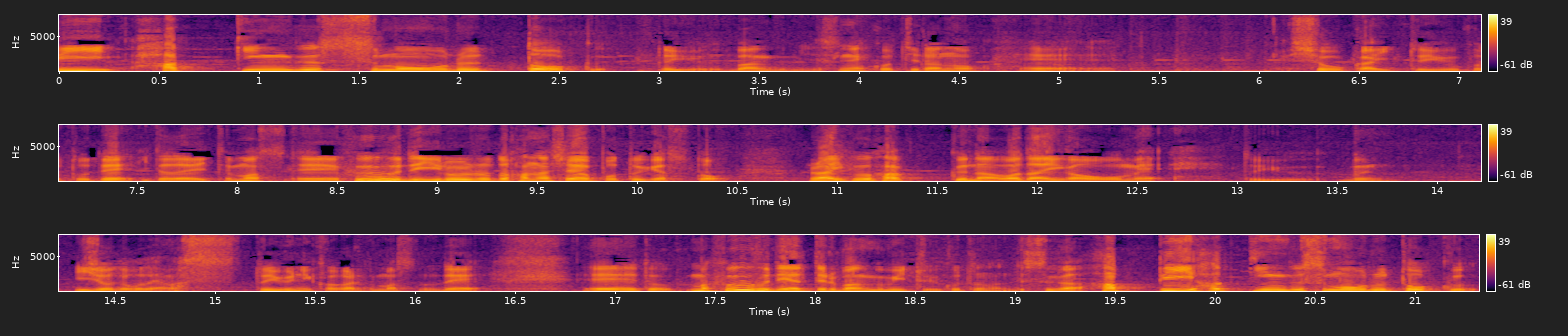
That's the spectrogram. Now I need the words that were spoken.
ピーハッキングスモールトークという番組ですね。こちらの、えー、紹介ということでいただいてます。えー、夫婦でいろいろと話し合うポッドキャスト、ライフハックな話題が多めという文以上でございます。というふうに書かれてますので、えっ、ー、と、まあ、夫婦でやってる番組ということなんですが、ハッピーハッキングスモールトーク、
